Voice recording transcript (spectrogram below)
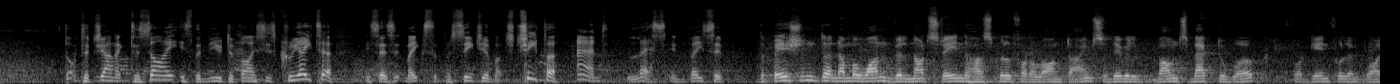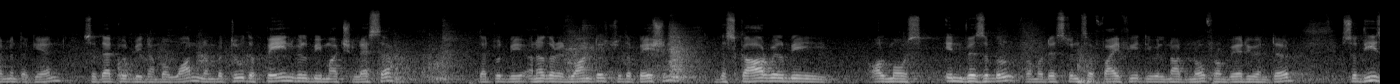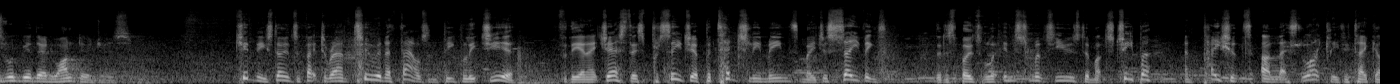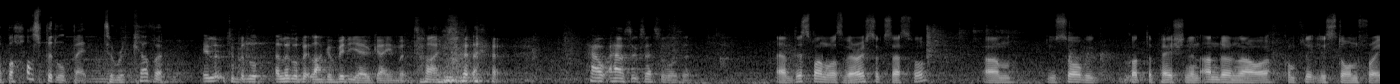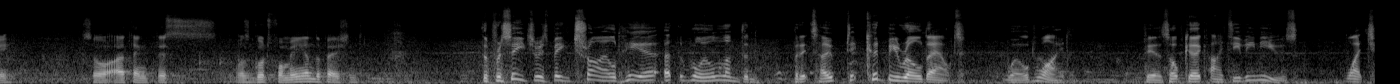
Dr. Janak Desai is the new device's creator. He says it makes the procedure much cheaper and less invasive. The patient, uh, number one, will not stay in the hospital for a long time, so they will bounce back to work for gainful employment again. So that would be number one. Number two, the pain will be much lesser. That would be another advantage to the patient. The scar will be almost invisible from a distance of five feet. You will not know from where you entered. So these would be the advantages. Kidney stones affect around two in a thousand people each year. For the NHS, this procedure potentially means major savings. The disposable instruments used are much cheaper and patients are less likely to take up a hospital bed to recover. It looked a, bit, a little bit like a video game at times. how, how successful was it? And this one was very successful. Um, you saw we got the patient in under an hour, completely stone free. So I think this was good for me and the patient. The procedure is being trialled here at the Royal London, but it's hoped it could be rolled out worldwide. Piers Hopkirk, ITV News, Whitechapel.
